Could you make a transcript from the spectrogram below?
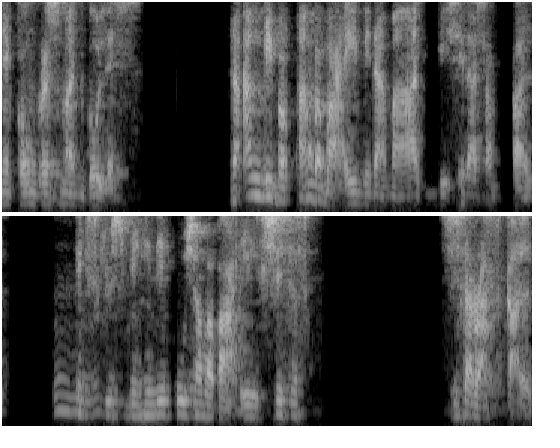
ni Congressman Goles, na ang, ang babae minamahal, hindi sinasampal. Mhm. Excuse me, hindi po siya babae. She's a, she's a rascal.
